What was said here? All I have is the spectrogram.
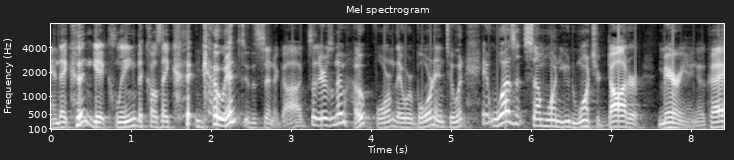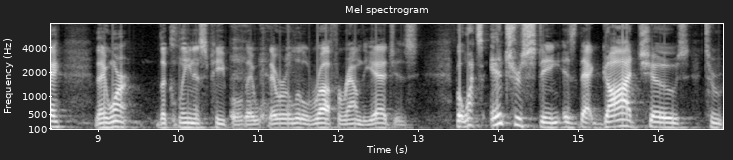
And they couldn't get clean because they couldn't go into the synagogue. So there was no hope for them. They were born into it. It wasn't someone you'd want your daughter marrying, okay? They weren't the cleanest people, they, they were a little rough around the edges. But what's interesting is that God chose to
